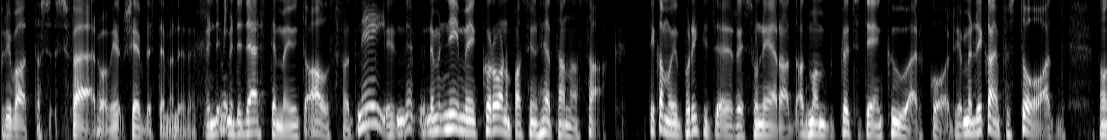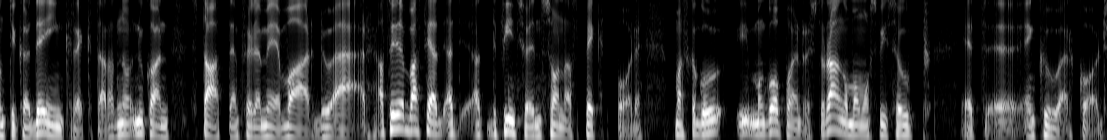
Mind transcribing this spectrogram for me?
privata sfär och självbestämmande. Men, det- men det där stämmer ju inte alls. För att, Nej, nej. nej. men- nej, men coronapass är en helt annan sak. Det kan man ju på riktigt eh, resonera, att man plötsligt är en QR-kod. Men det kan jag förstå att någon tycker att det inkräktar, att nu kan staten följa med var du är. Alltså jag bara säger att, att, att det finns ju en sån aspekt på det. Man, ska gå, man går på en restaurang och man måste visa upp ett, eh, en QR-kod.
